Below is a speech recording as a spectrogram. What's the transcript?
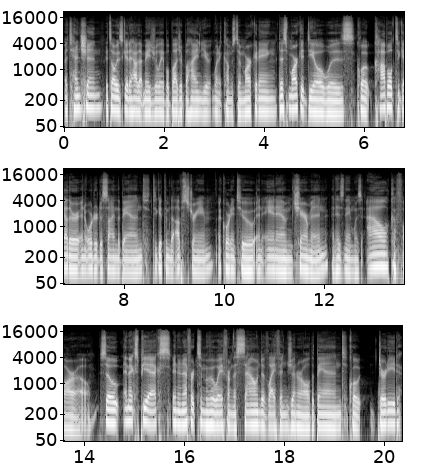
attention. It's always good to have that major label budget behind you when it comes to marketing. This market deal was, quote, cobbled together in order to sign the band to get them to upstream, according to an A&M chairman, and his name was Al Cafaro. So MXPX, in an effort to move away from the sound of life in general, the band, quote, dirtied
